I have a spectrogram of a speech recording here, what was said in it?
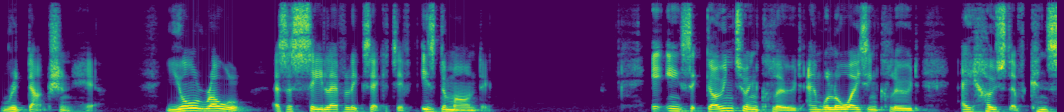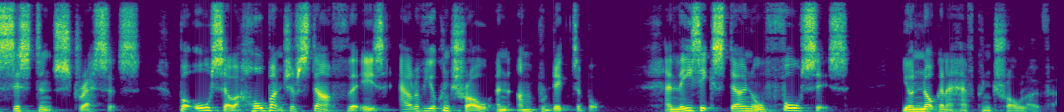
reduction here. Your role as a C level executive is demanding. It is going to include and will always include a host of consistent stressors, but also a whole bunch of stuff that is out of your control and unpredictable. And these external forces you're not going to have control over.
